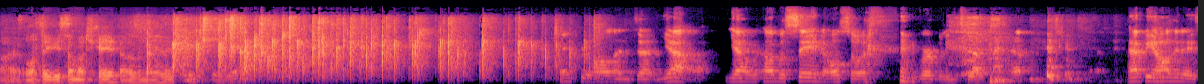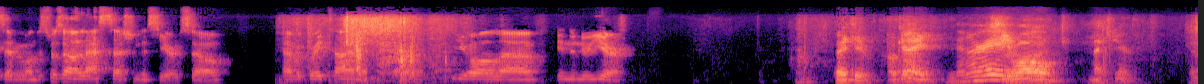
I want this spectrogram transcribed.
All right, well, thank you so much, Kate. That was amazing. Thank you all, and uh, yeah, yeah, I will say it also verbally too. Happy holidays, everyone. This was our last session this year, so have a great time. And see you all uh, in the new year. Thank you. Okay, All see right, you all next year.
